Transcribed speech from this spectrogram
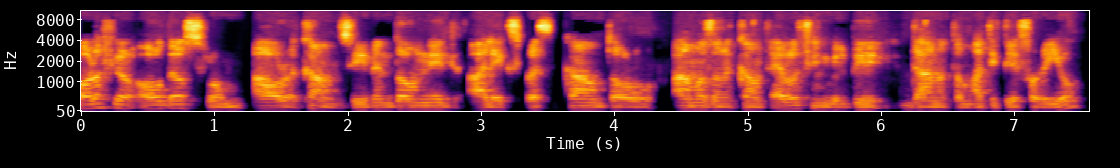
all of your orders from our accounts. You even don't need AliExpress account or Amazon account. Everything will be done automatically for you.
